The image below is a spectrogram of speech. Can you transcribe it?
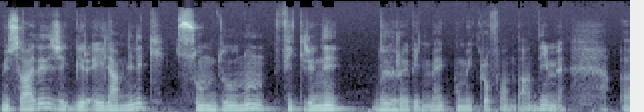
müsaade edecek bir eylemlilik sunduğunun fikrini duyurabilmek bu mikrofondan değil mi? Eee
